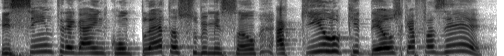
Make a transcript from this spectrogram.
e se entregar em completa submissão àquilo que Deus quer fazer.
